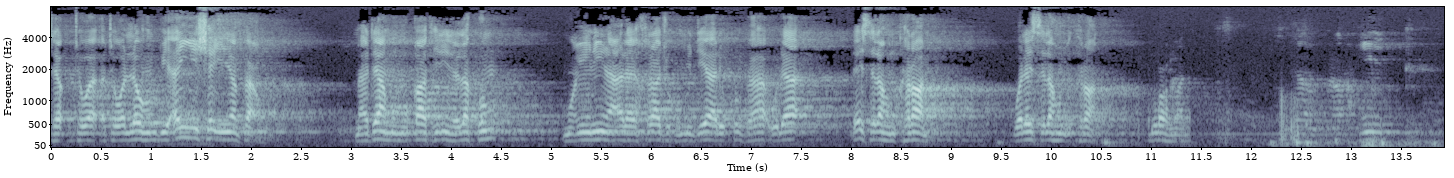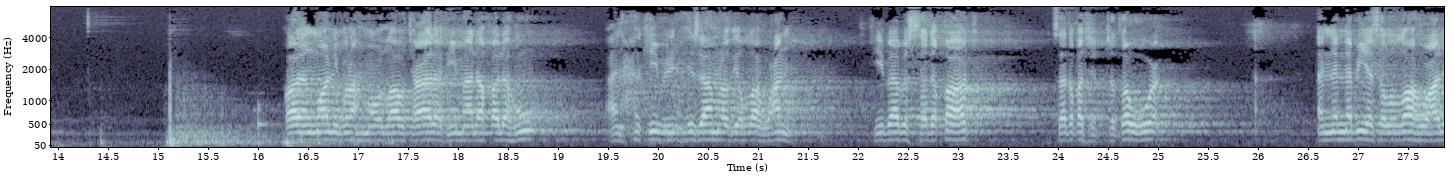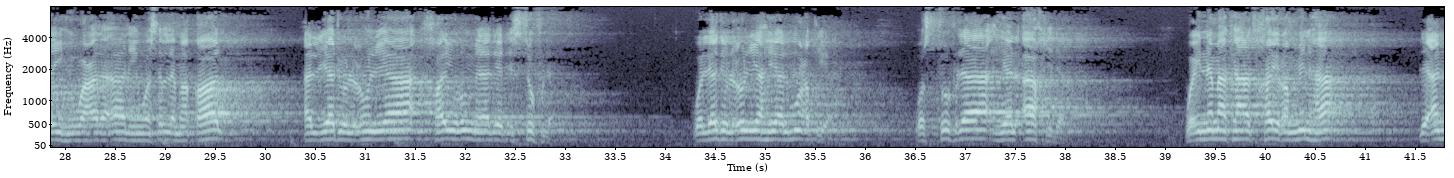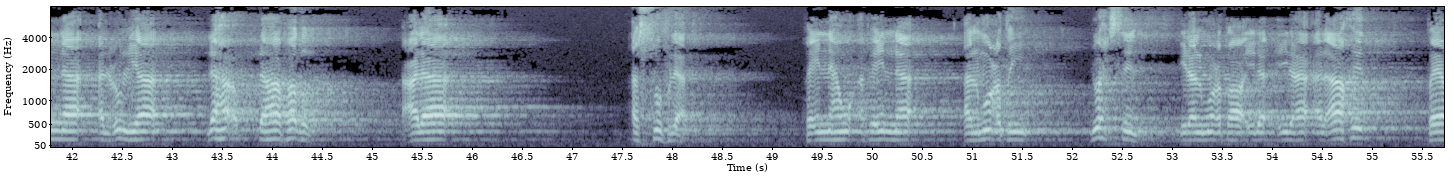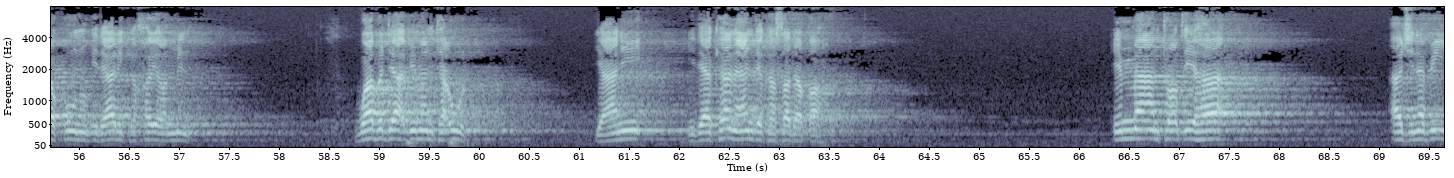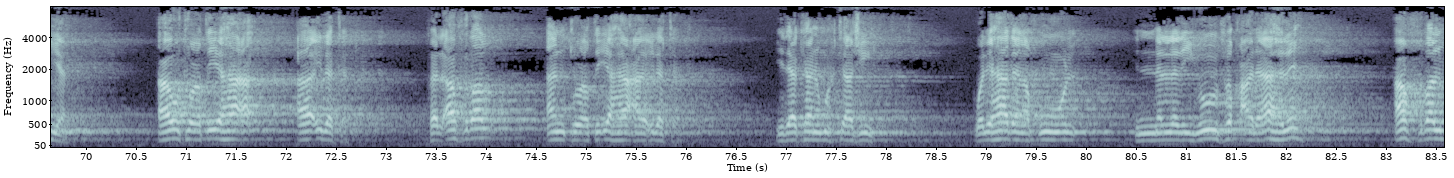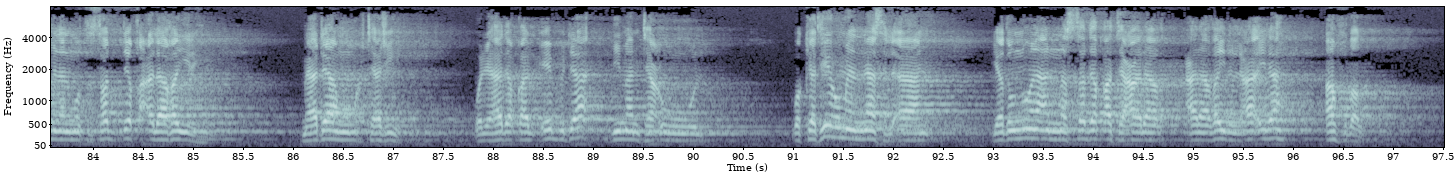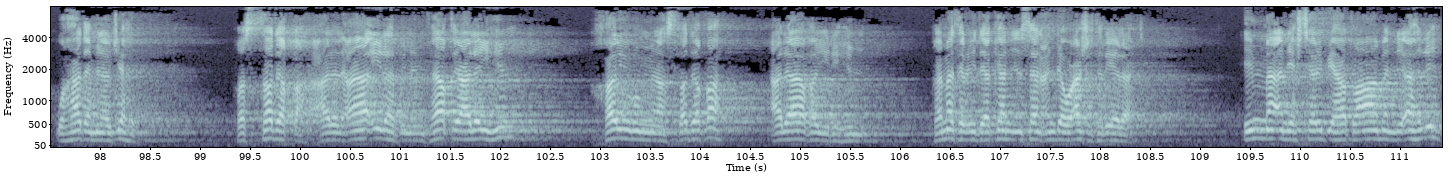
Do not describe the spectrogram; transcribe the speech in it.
تولوهم بأي شيء ينفعهم. ما داموا مقاتلين لكم معينين على إخراجكم من دياركم فهؤلاء ليس لهم كرامة وليس لهم إكرام. اللهم قال المؤلف رحمه الله تعالى فيما نقله عن حكيم بن حزام رضي الله عنه. في باب الصدقات صدقة التطوع أن النبي صلى الله عليه وعلى آله وسلم قال اليد العليا خير من اليد السفلى واليد العليا هي المعطية والسفلى هي الآخذة وإنما كانت خيرا منها لأن العليا لها لها فضل على السفلى فإنه فإن المعطي يحسن إلى المعطى إلى إلى الآخذ فيكون بذلك خيرا منه. وابدأ بمن تعود. يعني إذا كان عندك صدقة إما أن تعطيها أجنبيا أو تعطيها عائلتك فالأفضل أن تعطيها عائلتك إذا كانوا محتاجين. ولهذا نقول إن الذي ينفق على أهله أفضل من المتصدق على غيرهم ما داموا محتاجين. ولهذا قال ابدأ بمن تعول. وكثير من الناس الآن يظنون أن الصدقة على على غير العائلة أفضل وهذا من الجهل. فالصدقة على العائلة بالإنفاق عليهم خير من الصدقة على غيرهم. فمثلا إذا كان الإنسان عنده عشرة ريالات إما أن يشتري بها طعاما لأهله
